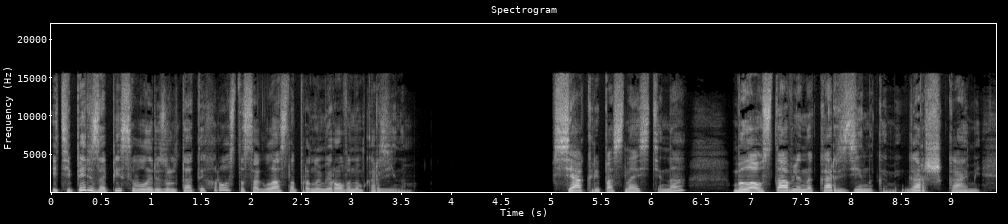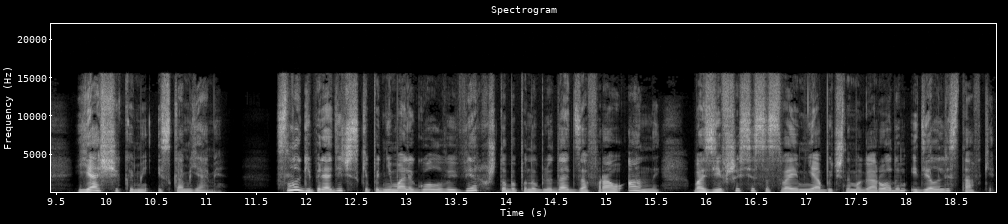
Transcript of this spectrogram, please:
и теперь записывала результаты их роста согласно пронумерованным корзинам. Вся крепостная стена была уставлена корзинками, горшками, ящиками и скамьями. Слуги периодически поднимали головы вверх, чтобы понаблюдать за фрау Анной, возившейся со своим необычным огородом, и делали ставки,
